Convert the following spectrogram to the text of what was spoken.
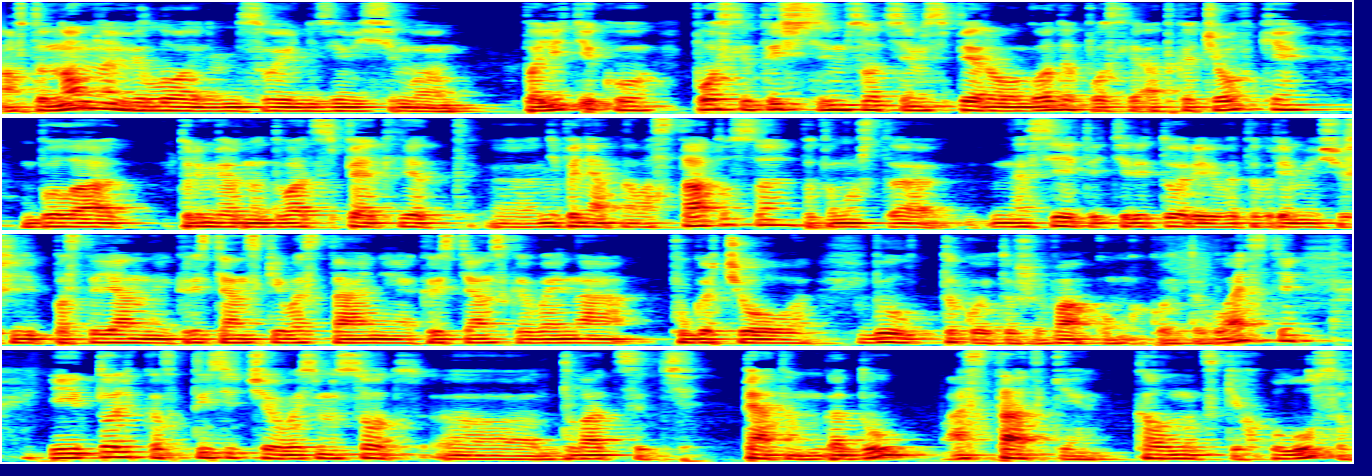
автономно, вело свою независимую политику. После 1771 года, после откачевки, было примерно 25 лет э, непонятного статуса, потому что на всей этой территории в это время еще шли постоянные крестьянские восстания, крестьянская война Пугачева. Был такой тоже вакуум какой-то власти. И только в 1825 э, году остатки калмыцких улусов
